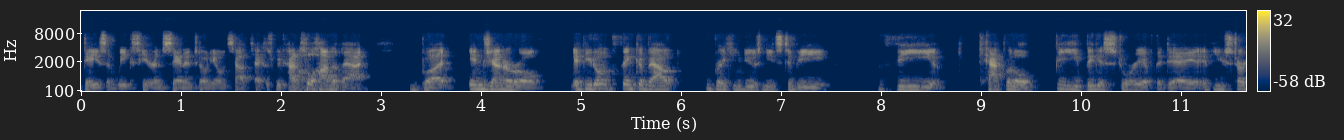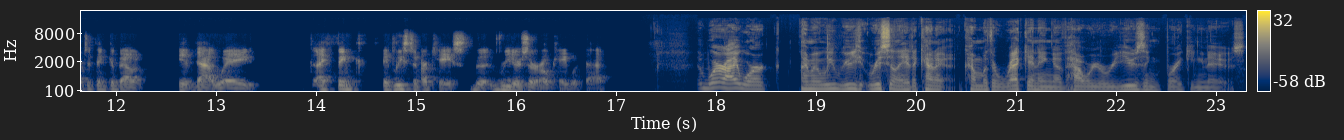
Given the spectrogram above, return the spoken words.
days and weeks here in San Antonio and South Texas, we've had a lot of that. But in general, if you don't think about breaking news needs to be the capital B biggest story of the day, if you start to think about it that way, I think, at least in our case, the readers are okay with that. Where I work, I mean, we re- recently had to kind of come with a reckoning of how we were using breaking news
